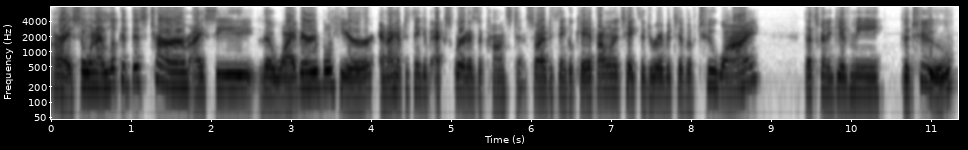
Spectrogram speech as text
All right, so when I look at this term, I see the y variable here, and I have to think of x squared as a constant. So I have to think, okay, if I want to take the derivative of 2y, that's going to give me the 2.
